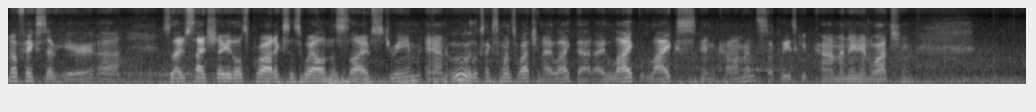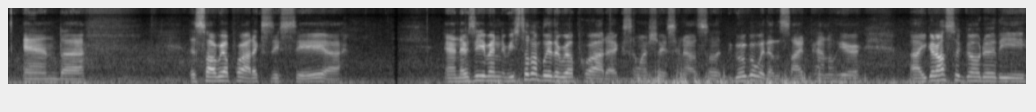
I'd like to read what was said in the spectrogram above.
no fake stuff here. Uh, so I decided to show you those products as well in this live stream. And ooh, it looks like someone's watching. I like that. I like likes and comments, so please keep commenting and watching. And uh, is all real products, you see. Uh, and there's even, if you still don't believe they're real products, I want to show you something else. So Google with the side panel here. Uh, you could also go to the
